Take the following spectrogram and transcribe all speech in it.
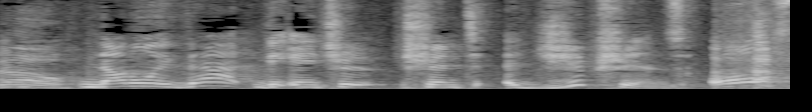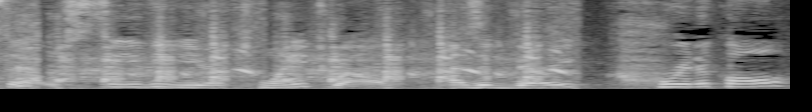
no. Not only that, the ancient Egyptians also see the year 2012 as a very critical,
